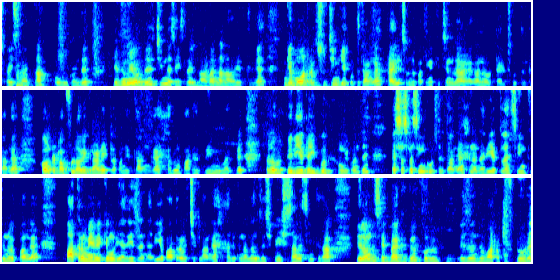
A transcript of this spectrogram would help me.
ஸ்பைஸ் ரேக் தான் உங்களுக்கு வந்து எதுவுமே வந்து சின்ன சைஸில் இல்லாமல் நல்லாவே இருக்குங்க. இங்கே மோட்டருக்கு சுவிட்ச் இங்கேயே கொடுத்துட்டாங்க. டைல்ஸ் வந்து பார்த்தீங்கன்னா கிச்சனில் அழகான ஒரு டைல்ஸ் கொடுத்துருக்காங்க. கவுண்டர் டாப் ஃபுல்லாகவே கிரானைட்டில் பண்ணியிருக்காங்க அதுவும் பார்க்குறது ப்ரீமியமாக இருக்குது நல்ல ஒரு பெரிய டைப்பு உங்களுக்கு வந்து எஸ்எஸ்ல சிங்க் கொடுத்துருக்காங்க. நான் நிறைய இடத்துல சிங்க்குன்னு வைப்பாங்க. பாத்திரமே வைக்க முடியாது. இதில் நிறைய பாத்திரம் வச்சுக்கலாங்க. அதுக்கு நல்ல ஒரு ஸ்பேஷியஸான சிங்க் தான். இதில் வந்து செட் பேக்குக்கு ஒரு இது வந்து வாட்டர் ப்ரூஃப் டோரு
